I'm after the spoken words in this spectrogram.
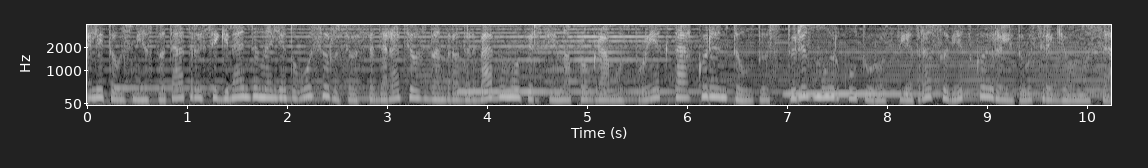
Alitaus miesto teatras įgyvendina Lietuvos ir Rusijos federacijos bendradarbiavimo per sieną programos projektą Kuriant tiltus - turizmo ir kultūros plėtra Sovietsko ir Alitaus regionuose.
